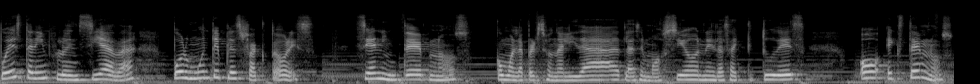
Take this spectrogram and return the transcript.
puede estar influenciada por múltiples factores, sean internos, como la personalidad, las emociones, las actitudes, o externos,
